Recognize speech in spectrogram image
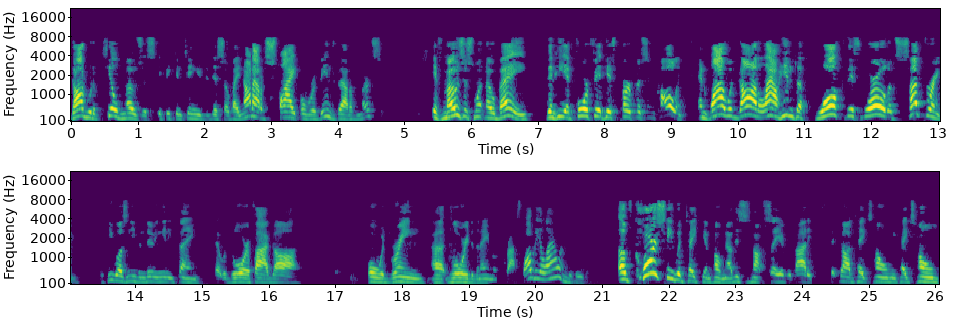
God would have killed Moses if he continued to disobey, not out of spite or revenge, but out of mercy. If Moses wouldn't obey, then he had forfeit his purpose and calling. And why would God allow him to walk this world of suffering if he wasn't even doing anything that would glorify God? or would bring uh, glory to the name of Christ. Why would he allow him to do that? Of course he would take him home. Now this is not to say everybody that God takes home, he takes home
